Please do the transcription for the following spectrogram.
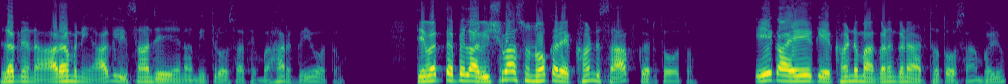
લગ્નના આરંભની આગલી સાંજે એના મિત્રો સાથે બહાર ગયો હતો. તે વખતે પેલા વિશ્વાસુ નોકરે ખંડ સાફ કરતો હતો. એકાએક એ ખંડમાં ગણગણાટ થતો સાંભળ્યો.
